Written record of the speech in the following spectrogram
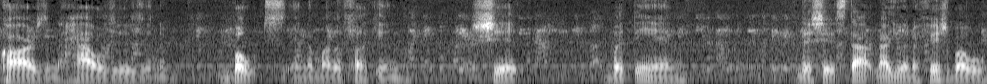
cars and the houses and the boats and the motherfucking shit. But then the shit stopped. Now you in a fish bubble.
